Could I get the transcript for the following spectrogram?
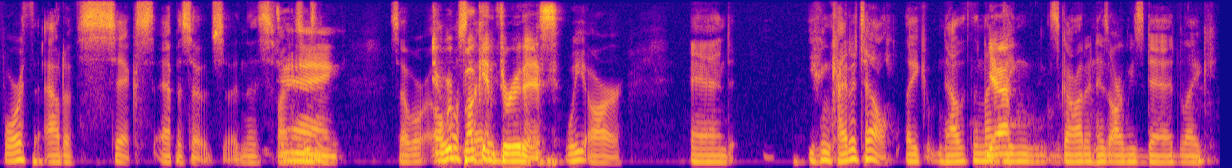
fourth out of six episodes in this final season. So we're Dude, we're almost there. through this. We are, and you can kind of tell, like now that the Night Yeah. King's gone and his army's dead, like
